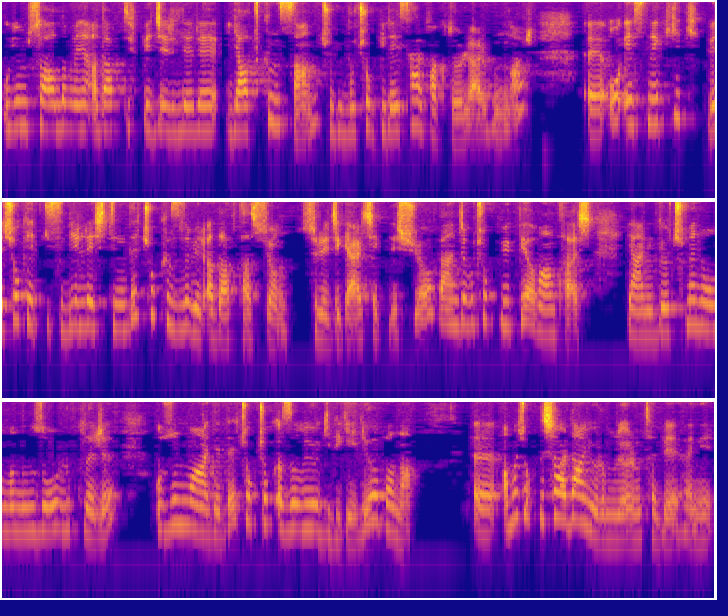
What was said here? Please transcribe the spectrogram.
uyum sağlamaya, adaptif becerilere yatkınsan, çünkü bu çok bireysel faktörler bunlar e, o esneklik ve şok etkisi birleştiğinde çok hızlı bir adaptasyon süreci gerçekleşiyor. Bence bu çok büyük bir avantaj. Yani göçmen olmanın zorlukları uzun vadede çok çok azalıyor gibi geliyor bana. E, ama çok dışarıdan yorumluyorum tabii. Hani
